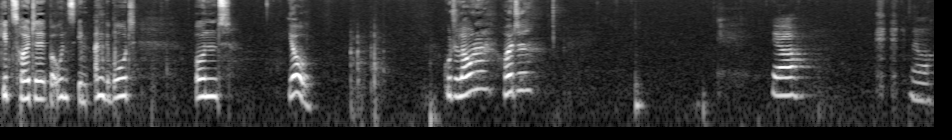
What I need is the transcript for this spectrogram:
gibt's heute bei uns im Angebot. Und, jo, Gute Laune heute? Ja. Ja.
